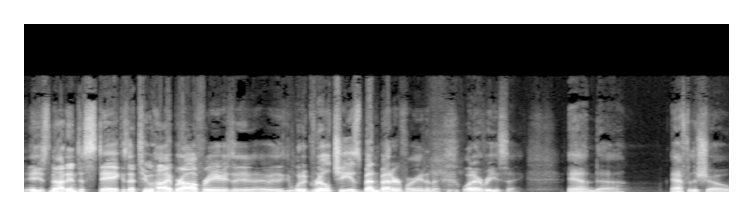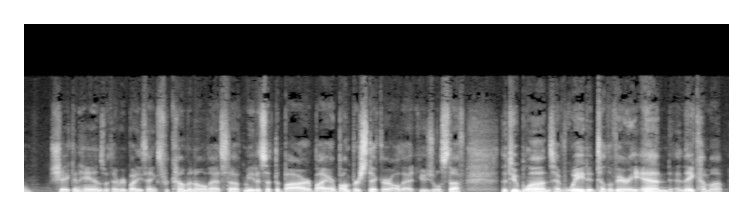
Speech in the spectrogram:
You're just not into steak? Is that too highbrow for you? It- Would a grilled cheese been better for you tonight? Whatever you say. And uh, after the show, shaking hands with everybody. Thanks for coming. All that stuff. Meet us at the bar. Buy our bumper sticker. All that usual stuff. The two blondes have waited till the very end, and they come up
